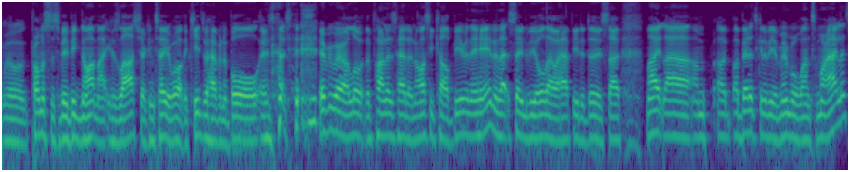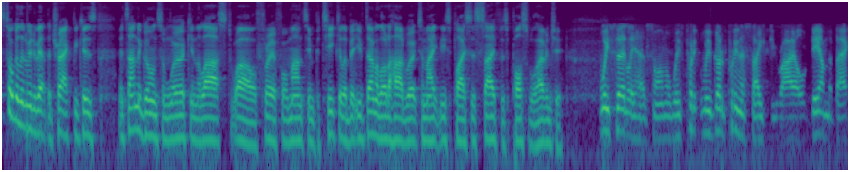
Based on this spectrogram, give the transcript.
Well, it promises to be a big night, mate, because last year, I can tell you what, the kids were having a ball, and everywhere I looked, the punters had an icy cold beer in their hand, and that seemed to be all they were happy to do. So, mate, uh, I, I bet it's going to be a memorable one tomorrow. Hey, let's talk a little bit about the track, because it's undergone some work in the last, well, three or four months in particular, but you've done a lot of hard work to make this place as safe as possible, haven't you? We certainly have, Simon. We've put we've got to put in a safety rail down the back.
